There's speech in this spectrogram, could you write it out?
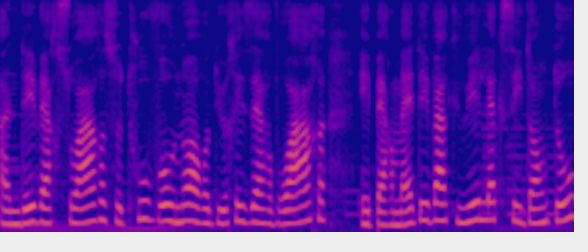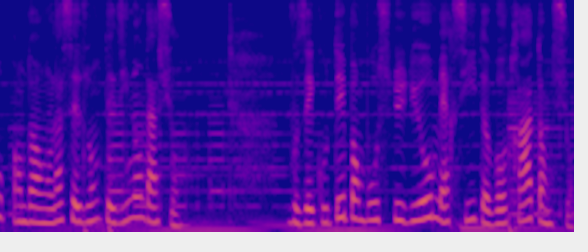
Un déversoir se trouve au nord du réservoir et permet d'évacuer l'excédent d'eau pendant la saison des inondations. Vous écoutez Bamboo Studio, merci de votre attention.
